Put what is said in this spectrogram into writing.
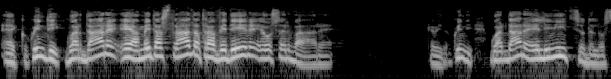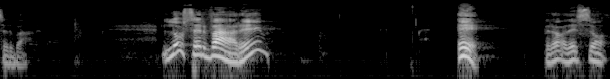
Ecco, quindi guardare è a metà strada tra vedere e osservare. Capito? Quindi guardare è l'inizio dell'osservare. L'osservare è, però adesso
